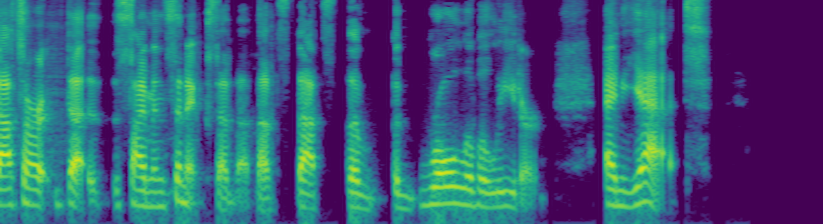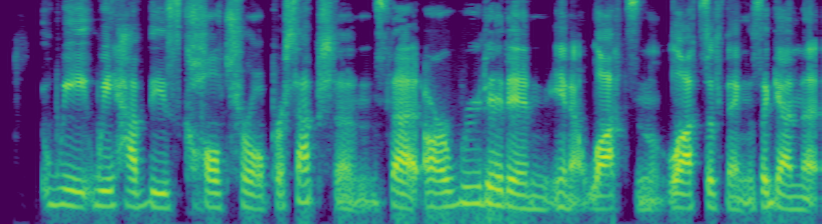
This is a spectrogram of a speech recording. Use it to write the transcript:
that's our that simon sinek said that that's that's the the role of a leader and yet we we have these cultural perceptions that are rooted in you know lots and lots of things again that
